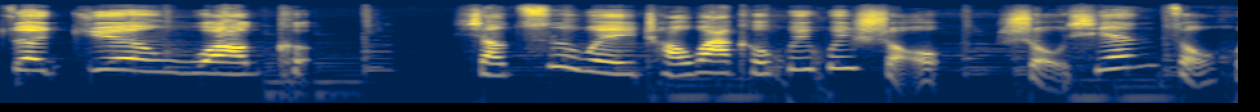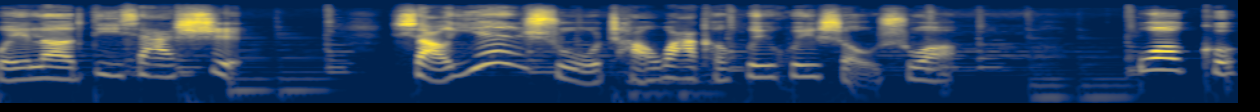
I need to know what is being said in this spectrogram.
再见，挖克！小刺猬朝挖克挥挥手，首先走回了地下室。小鼹鼠朝挖克挥挥手说。瓦克，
